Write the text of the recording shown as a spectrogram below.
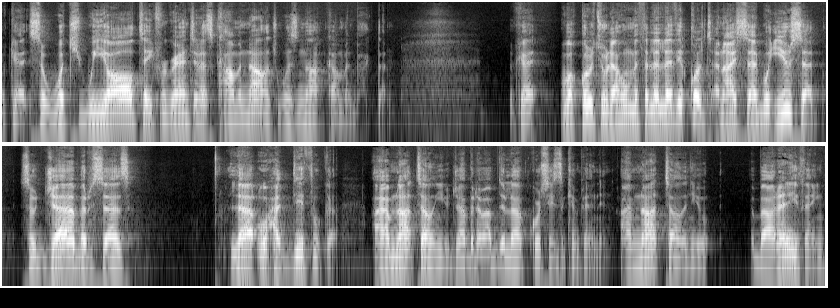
Okay, so what we all take for granted as common knowledge was not common back then. Okay, وقلت له مثل الذي قلت, and I said what you said. So Jabir says, لا أحدثك. I am not telling you, Jabir ibn Abdullah, of course, he's the companion. I'm not telling you about anything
